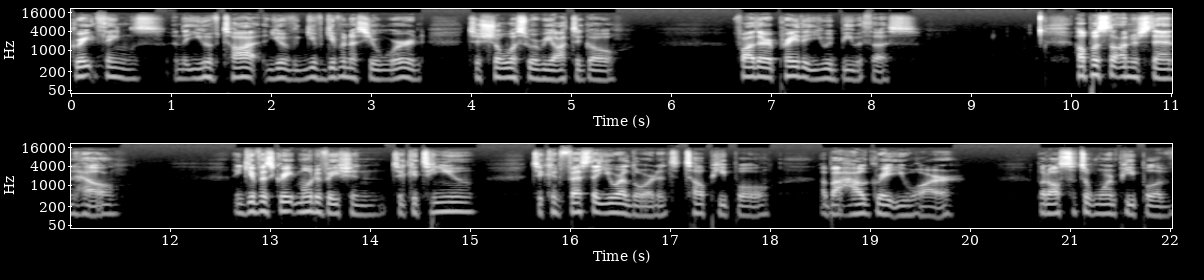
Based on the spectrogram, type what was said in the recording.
great things and that you have taught, you have you've given us your word to show us where we ought to go. Father, I pray that you would be with us. Help us to understand hell and give us great motivation to continue to confess that you are Lord and to tell people about how great you are, but also to warn people of,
